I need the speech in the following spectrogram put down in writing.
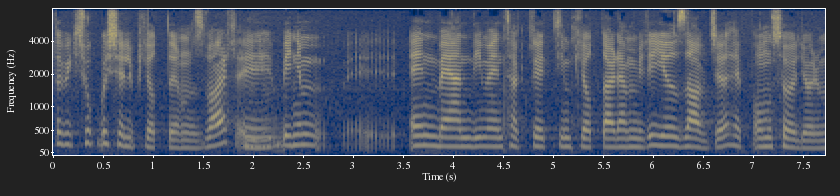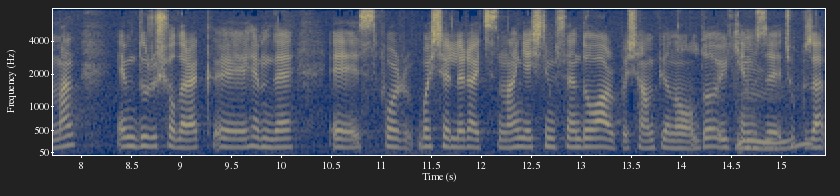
tabii ki çok başarılı pilotlarımız var. E, benim e, en beğendiğim, en takdir ettiğim pilotlardan biri Yağız Avcı. Hep onu söylüyorum ben. Hem duruş olarak e, hem de e, spor başarıları açısından geçtiğimiz sene Doğu Avrupa şampiyonu oldu. Ülkemizi çok güzel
